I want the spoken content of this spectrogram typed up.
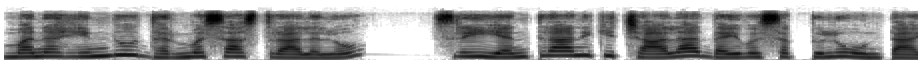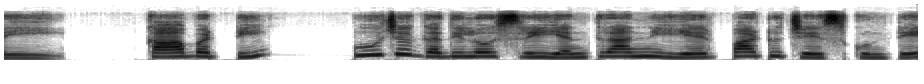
మన హిందూ ధర్మశాస్త్రాలలో శ్రీ యంత్రానికి చాలా దైవశక్తులు ఉంటాయి. కాబట్టి పూజ గదిలో శ్రీ యంత్రాన్ని ఏర్పాటు చేసుకుంటే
